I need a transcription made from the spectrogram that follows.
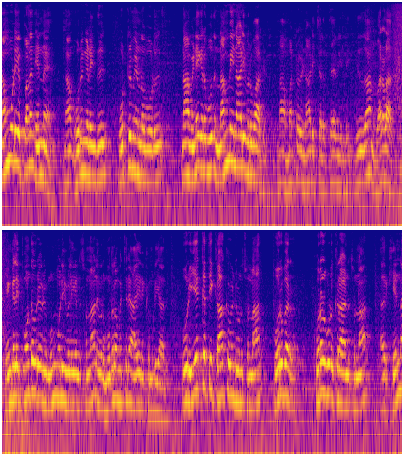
நம்முடைய பலன் என்ன? நாம் ஒருங்கிணைந்து ஒற்றுமையுணர்வோடு நாம் இணைகிற போது நம்மை நாடி வருவார்கள். நாம் மற்றவை நாடி செல்ல தேவையில்லை. இதுதான் வரலாறு. எங்களை போன்றவர் இவரை முன்மொழிவில்லை என்று சொன்னால் இவர் முதலமைச்சரே ஆயிருக்க முடியாது. ஒரு இயக்கத்தை காக்க வேண்டும் என்று சொன்னால் ஒருவர் குரல் கொடுக்கிறார் என்று சொன்னால் அதற்கு என்ன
